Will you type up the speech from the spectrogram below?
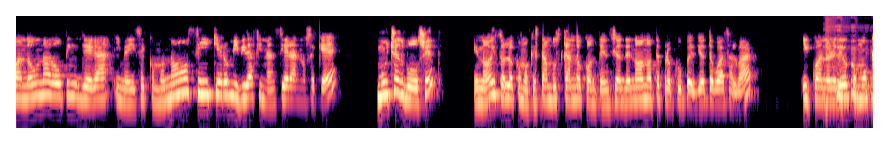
Cuando un adulting llega y me dice como, no, sí, quiero mi vida financiera, no sé qué, mucho es bullshit, ¿no? Y solo como que están buscando contención de, no, no te preocupes, yo te voy a salvar. Y cuando le digo como, ok,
